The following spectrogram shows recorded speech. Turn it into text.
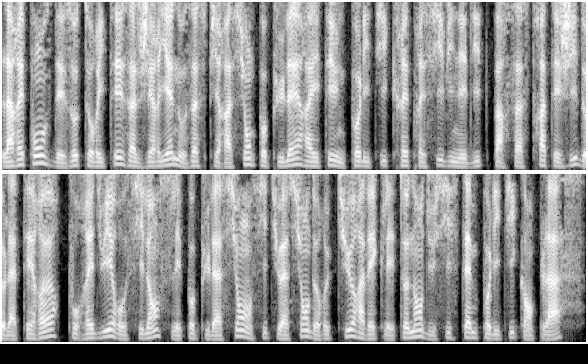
la réponse des autorités algériennes aux aspirations populaires a été une politique répressive inédite par sa stratégie de la terreur pour réduire au silence les populations en situation de rupture avec les tenants du système politique en place,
